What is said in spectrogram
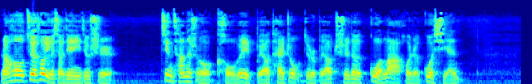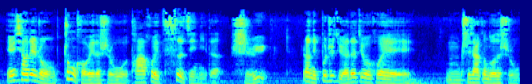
然后最后一个小建议就是，进餐的时候口味不要太重，就是不要吃的过辣或者过咸，因为像这种重口味的食物，它会刺激你的食欲，让你不知觉的就会嗯吃下更多的食物。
